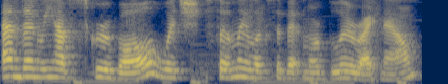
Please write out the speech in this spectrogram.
And then we have Screwball, which certainly looks a bit more blue right now.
